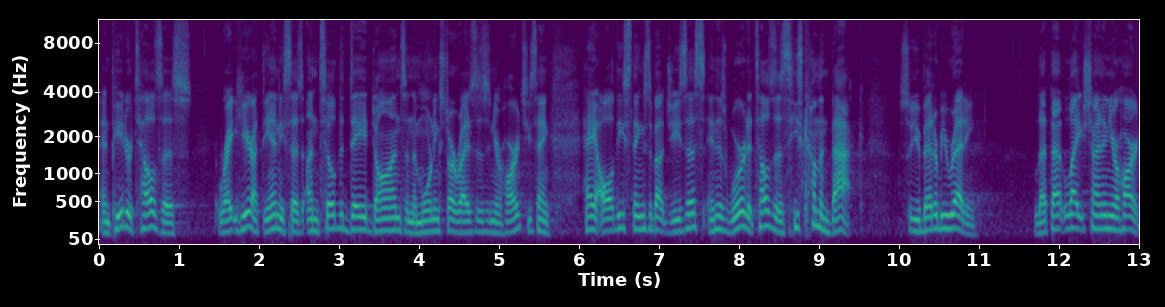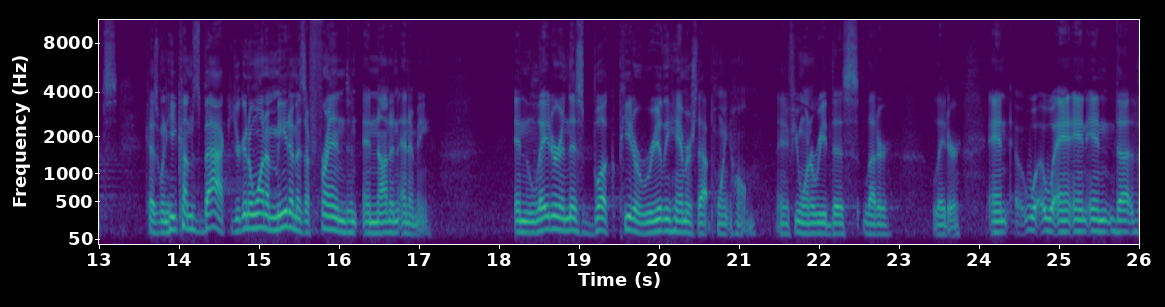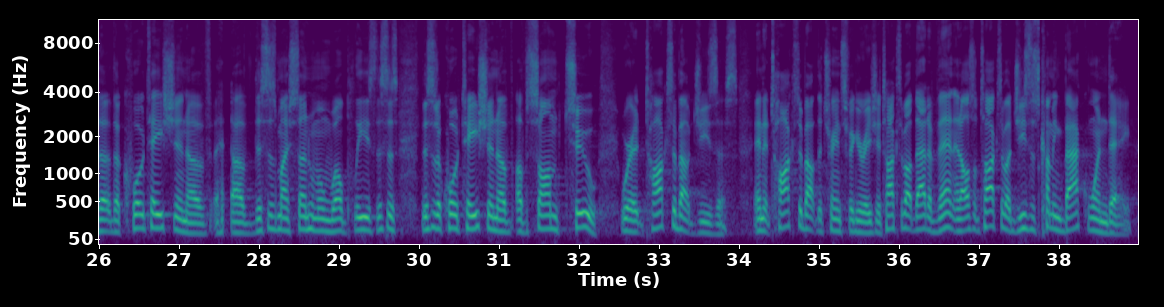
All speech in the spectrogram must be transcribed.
And Peter tells us right here at the end, he says, Until the day dawns and the morning star rises in your hearts. He's saying, Hey, all these things about Jesus, in his word, it tells us he's coming back. So you better be ready. Let that light shine in your hearts, because when he comes back, you're going to want to meet him as a friend and not an enemy. And later in this book, Peter really hammers that point home. And if you want to read this letter later. And, and, and the, the, the quotation of, of, This is my son whom I'm well pleased, this is, this is a quotation of, of Psalm 2, where it talks about Jesus and it talks about the transfiguration. It talks about that event. It also talks about Jesus coming back one day.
